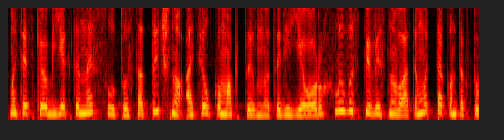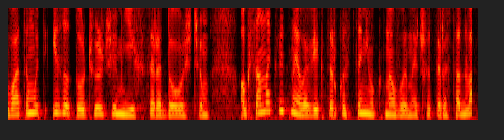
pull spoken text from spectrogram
Мистецькі об'єкти не суто статично, а цілком активно та дієво рухливо співіснуватимуть та контактуватимуть із оточуючим їх середовищем. Оксана Квітнева, Віктор Костенюк. Новини 402.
